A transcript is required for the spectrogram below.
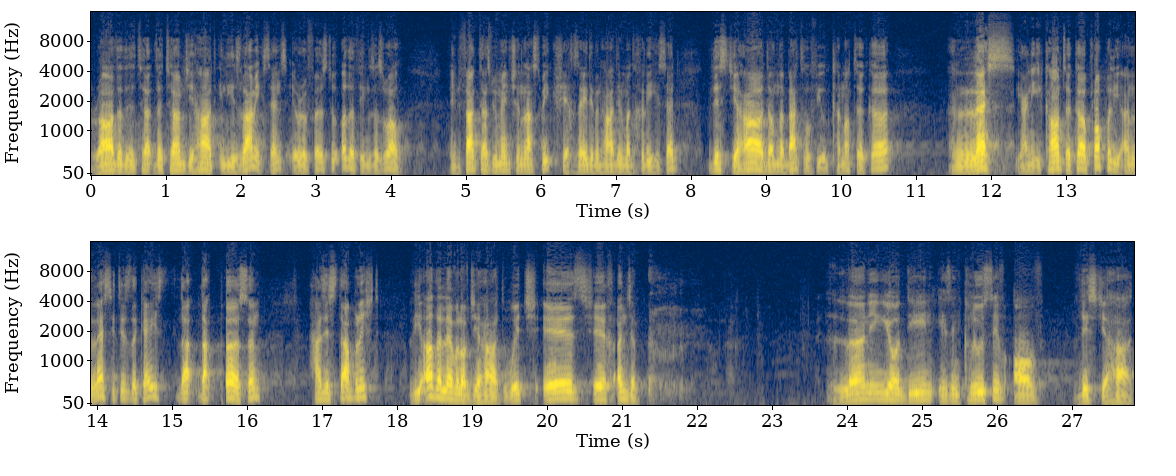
Rather, the, ter the term jihad in the Islamic sense, it refers to other things as well. In fact, as we mentioned last week, Sheikh Zayd ibn Hadi al-Madkhali, he said, this jihad on the battlefield cannot occur unless, yani it can't occur properly unless it is the case that that person has established the other level of jihad, which is Sheikh Anjam. Learning your deen is inclusive of this jihad,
